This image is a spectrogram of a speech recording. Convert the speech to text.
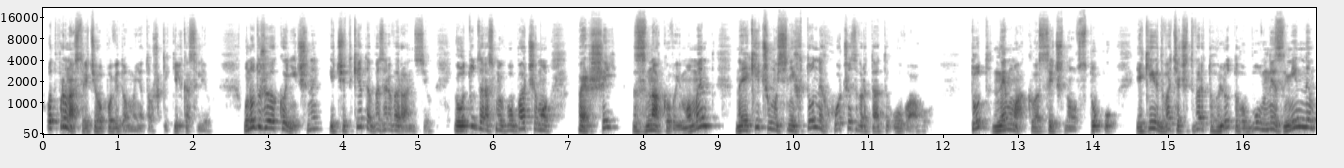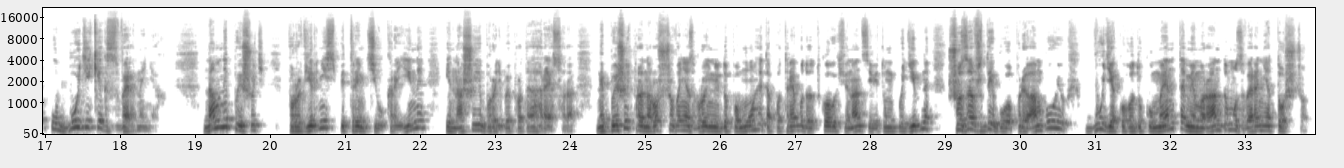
От про настрій цього повідомлення трошки кілька слів. Воно дуже лаконічне і чітке та без реверансів. І отут зараз ми побачимо перший знаковий момент, на який чомусь ніхто не хоче звертати увагу. Тут нема класичного вступу, який 24 лютого був незмінним у будь-яких зверненнях. Нам не пишуть про вірність підтримці України і нашої боротьби проти агресора, не пишуть про нарощування збройної допомоги та потребу додаткових фінансів і тому подібне, що завжди було преамбулою будь-якого документа, меморандуму, звернення тощо.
